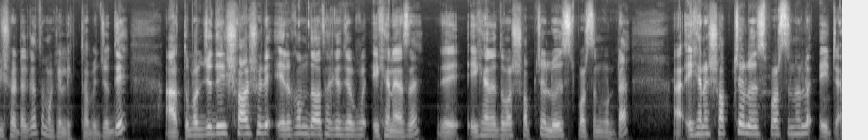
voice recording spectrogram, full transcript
বিষয়টাকে তোমাকে লিখতে হবে। যদি, আর তোমার যদি সরাসরি এরকম দেওয়া থাকে যেরকম এখানে আছে, যে এখানে তোমার সবচেয়ে লোয়েস্ট পার্সেন্ট কোনটা? এখানে সবচেয়ে লোয়েস্ট পার্সেন্ট হলো এইটা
